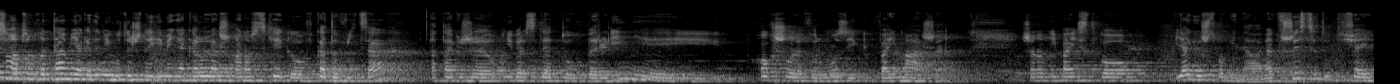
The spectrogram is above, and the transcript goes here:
są absolwentami Akademii Muzycznej imienia Karola Szymanowskiego w Katowicach, a także Uniwersytetu w Berlinie i Hochschule für Musik w Weimarze. Szanowni Państwo, jak już wspominałam, jak wszyscy tu dzisiaj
